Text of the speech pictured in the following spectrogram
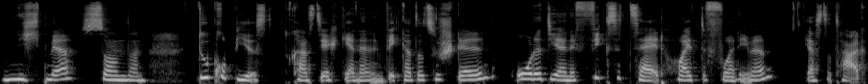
nicht mehr, sondern du probierst. Du kannst dir auch gerne einen Wecker dazu stellen oder dir eine fixe Zeit heute vornehmen. Erster Tag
